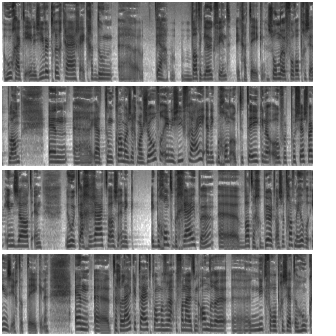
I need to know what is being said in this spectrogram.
hoe ga ik die energie weer terugkrijgen? Ik ga doen uh, ja, wat ik leuk vind. Ik ga tekenen, zonder vooropgezet plan. En uh, ja, toen kwam er zeg maar zoveel energie vrij. En ik begon ook te tekenen over het proces waar ik in zat. En hoe ik daar geraakt was. En ik, ik begon te begrijpen uh, wat er gebeurd was. Het gaf me heel veel inzicht, dat tekenen. En uh, tegelijkertijd kwam er vanuit een andere, uh, niet vooropgezette hoek...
